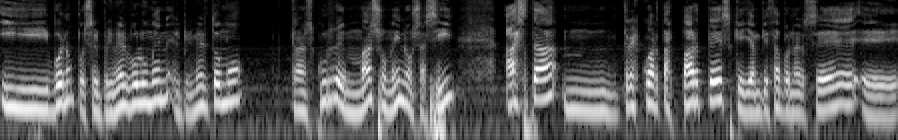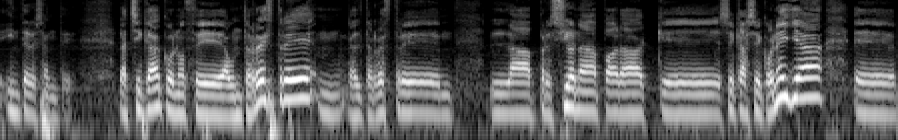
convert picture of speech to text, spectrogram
Y bueno, pues el primer volumen, el primer tomo, transcurre más o menos así hasta mm, tres cuartas partes que ya empieza a ponerse eh, interesante. La chica conoce a un terrestre, mm, el terrestre la presiona para que se case con ella. Eh,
